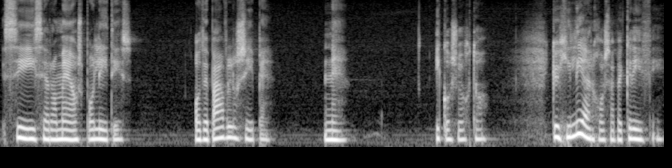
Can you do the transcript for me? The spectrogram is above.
σύ είσαι Ρωμαίος πολίτης. Ο δε Παύλος είπε «Ναι». 28. Και ο χιλίαρχος απεκρίθη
